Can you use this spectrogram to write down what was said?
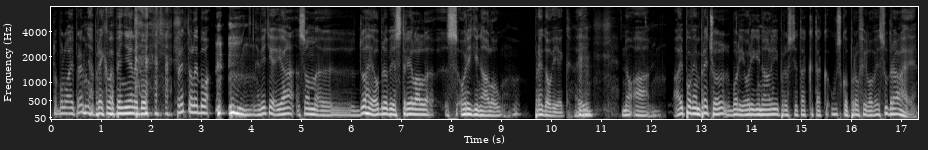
to bolo aj pre mňa prekvapenie, lebo preto, lebo viete, ja som e, dlhé obdobie strieľal z originálov predoviek. Hej? Mm-hmm. No a aj poviem prečo, boli originály proste tak, tak úzko profilové, sú drahé.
